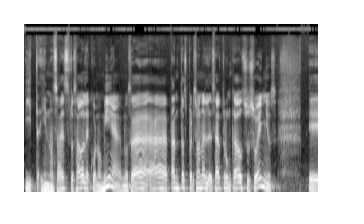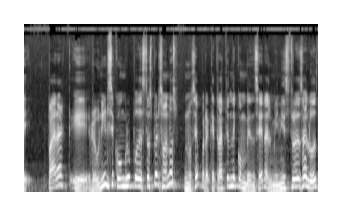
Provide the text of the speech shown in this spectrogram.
y, nos ha destrozado la economía, nos ha, a tantas personas les ha truncado sus sueños. Eh, para eh, reunirse con un grupo de estas personas, no sé, para que traten de convencer al ministro de Salud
